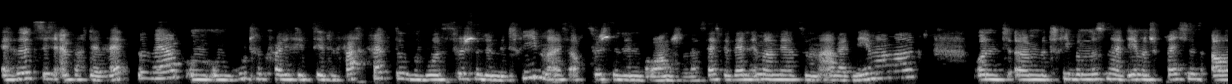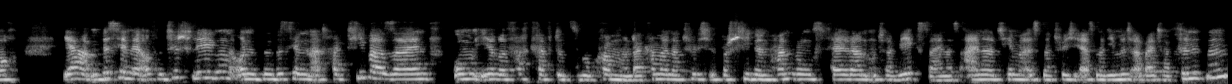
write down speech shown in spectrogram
erhöht sich einfach der Wettbewerb um, um gute qualifizierte Fachkräfte, sowohl zwischen den Betrieben als auch zwischen den Branchen. Das heißt, wir werden immer mehr zu einem Arbeitnehmermarkt und ähm, Betriebe müssen halt dementsprechend auch ja, ein bisschen mehr auf den Tisch legen und ein bisschen attraktiver sein, um ihre Fachkräfte zu bekommen. Und da kann man natürlich in verschiedenen Handlungsfeldern unterwegs sein. Das eine Thema ist natürlich erstmal die Mitarbeiter finden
